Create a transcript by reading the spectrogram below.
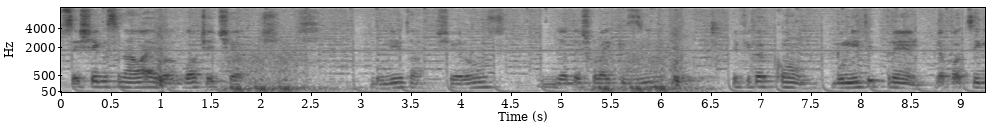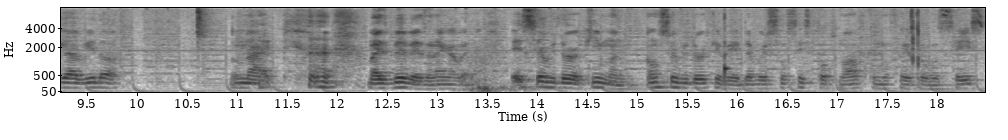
Você chega assim na live, igual o Tietchan, bonito, ó, cheiroso, já deixa o likezinho e fica com bonito e pleno, já pode seguir a vida, ó, no naipe. Mas beleza, né, galera? Esse servidor aqui, mano, é um servidor que veio da versão 6.9, como eu falei pra vocês.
